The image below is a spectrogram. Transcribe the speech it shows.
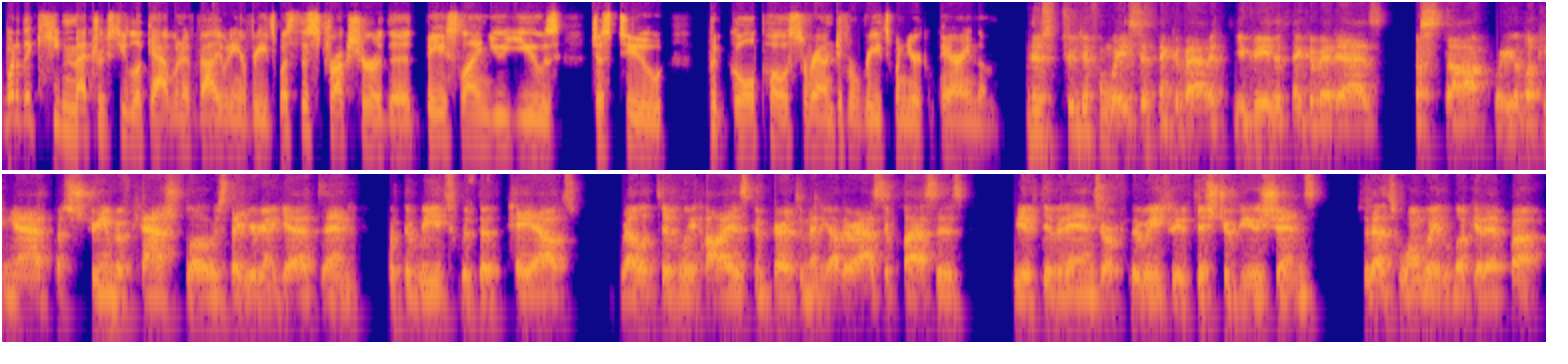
What are the key metrics you look at when evaluating REITs? What's the structure, the baseline you use just to put goalposts around different REITs when you're comparing them? There's two different ways to think about it. You can either think of it as a stock where you're looking at a stream of cash flows that you're going to get, and with the REITs, with the payouts relatively high as compared to many other asset classes, we have dividends, or for the REITs, we have distributions. So that's one way to look at it. But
